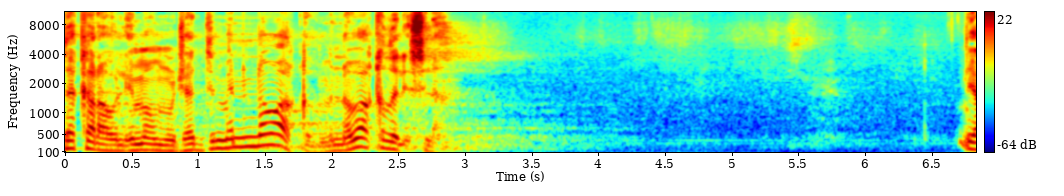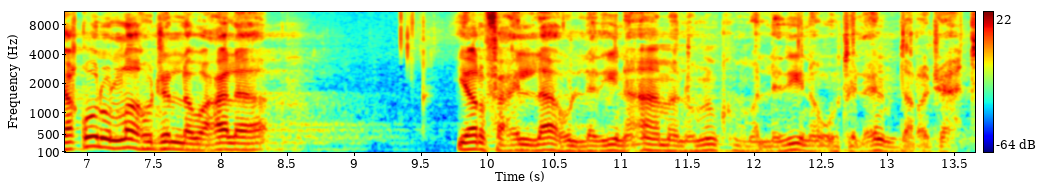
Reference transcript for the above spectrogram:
ذكره الإمام المجدد من النواقض من نواقض الإسلام. يقول الله جل وعلا يرفع الله الذين آمنوا منكم والذين أوتوا العلم درجات.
